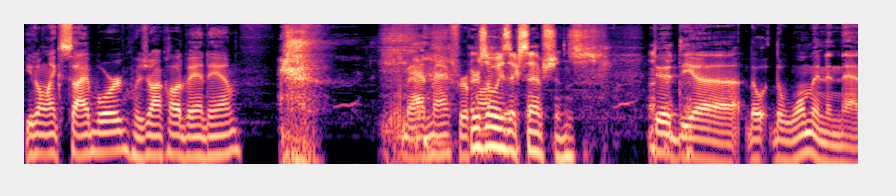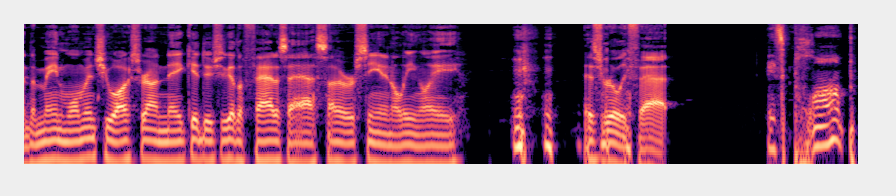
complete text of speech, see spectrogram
You don't like Cyborg with Jean Claude Van Damme? Mad Max. ripoff? There's always exceptions. dude. The uh, the the woman in that, the main woman, she walks around naked. Dude, she's got the fattest ass I've ever seen in a lean lady. it's really fat. It's plump.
